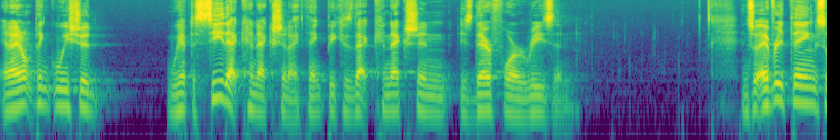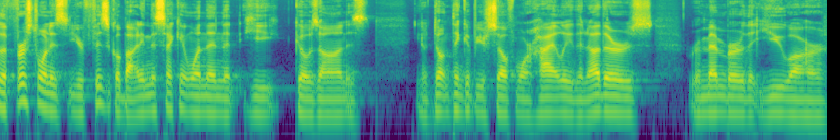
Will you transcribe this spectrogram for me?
And I don't think we should, we have to see that connection, I think, because that connection is there for a reason. And so everything, so the first one is your physical body, and the second one then that he goes on is you know, don't think of yourself more highly than others. Remember that you are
